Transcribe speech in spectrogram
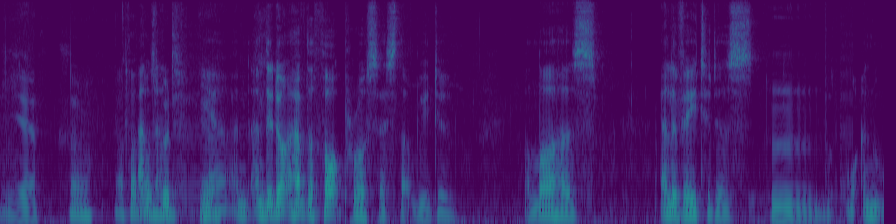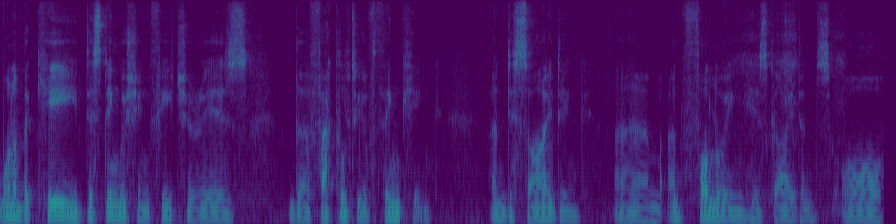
Yeah. So I thought that And- was and- good. Yeah, and, and they don't have the thought process that we do. Allah has elevated us. Hmm. And one of the key distinguishing feature is the faculty of thinking and deciding um, and following his guidance or,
